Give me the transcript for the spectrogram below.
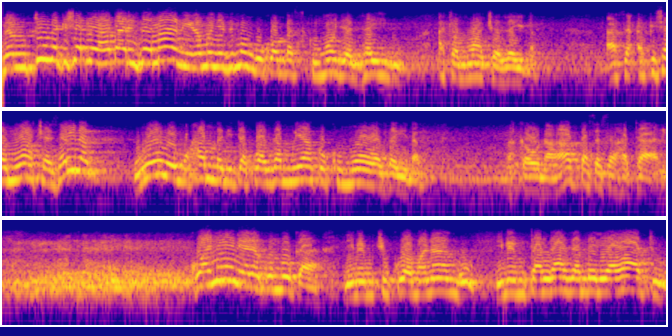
Na mtume kishapewa habari zamani na Mwenyezi Mungu kwamba siku moja Zaidu atamwacha Zainab. Asa akishamwacha Zainab, wewe Muhammad, itakuwa zamu yako kumwoa Zainab. akaona hapa sasa hatari. Kwa nini anakumbuka? Nimemchukua mwanangu, nimemtangaza mbele ya watu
